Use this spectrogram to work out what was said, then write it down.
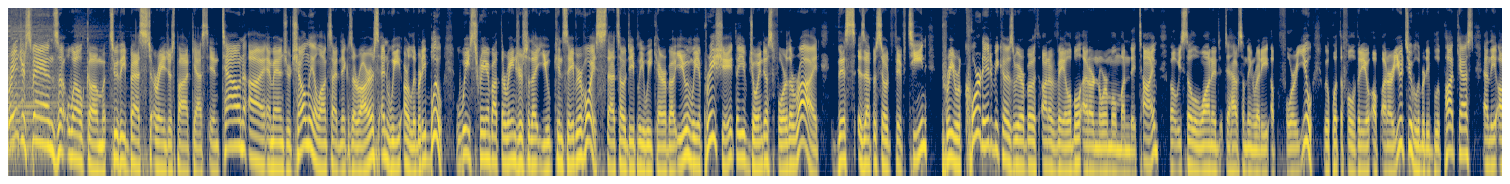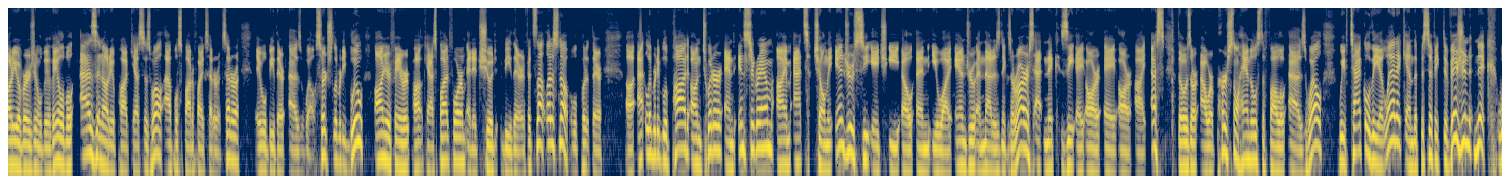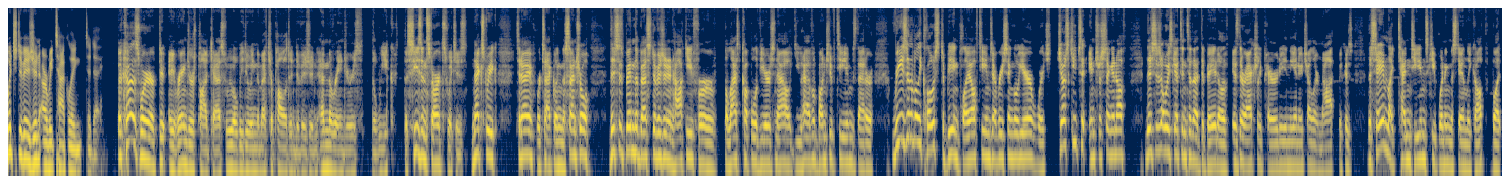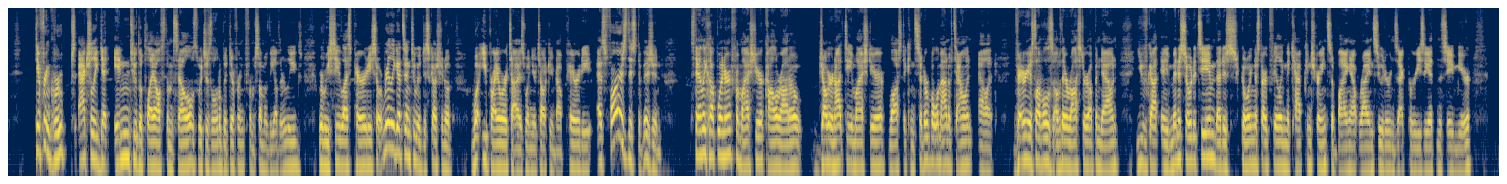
Rangers fans, welcome to the best Rangers podcast in town. I am Andrew Chelney alongside Nick Zararis, and we are Liberty Blue. We scream about the Rangers so that you can save your voice. That's how deeply we care about you, and we appreciate that you've joined us for the ride. This is episode 15 pre recorded because we are both unavailable at our normal Monday time, but we still wanted to have something ready up for you. We'll put the full video up on our YouTube, Liberty Blue Podcast, and the audio version will be available as an audio podcast as well, Apple, Spotify, etc., etc. It will be there as well. Search Liberty Blue on your favorite podcast platform, and it should be there. If it's not, let us know. We'll put it there uh, at Liberty Blue Pod on Twitter and Instagram. I'm at Chelney Andrew, C H E L N E Y Andrew, and that is Nick Zararis at Nick Z A R A R I S. Those are our personal handles to follow as well. We've tackled the Atlantic and the Pacific Division. Nick, which division are we tackling today? Because we're a Rangers podcast, we will be doing the Metropolitan Division and the Rangers the week the season starts, which is next week. Today, we're tackling the Central this has been the best division in hockey for the last couple of years now. You have a bunch of teams that are reasonably close to being playoff teams every single year, which just keeps it interesting enough. This is always gets into that debate of is there actually parity in the NHL or not? Because the same like 10 teams keep winning the Stanley Cup, but different groups actually get into the playoffs themselves, which is a little bit different from some of the other leagues where we see less parity. So it really gets into a discussion of what you prioritize when you're talking about parity. As far as this division, Stanley Cup winner from last year, Colorado, juggernaut team last year, lost a considerable amount of talent at various levels of their roster up and down. You've got a Minnesota team that is going to start feeling the cap constraints of buying out Ryan Suter and Zach Parise in the same year.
